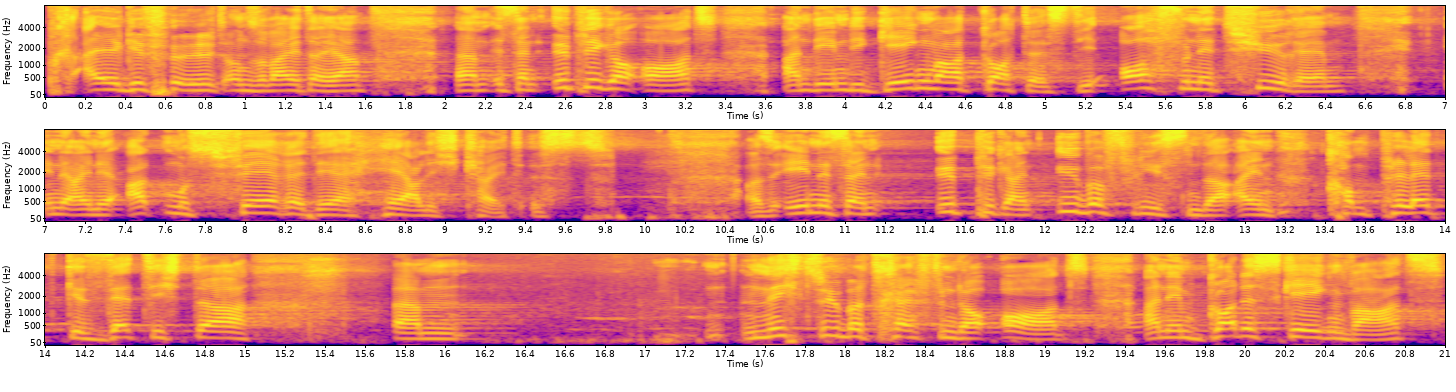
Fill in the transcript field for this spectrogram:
prall gefüllt und so weiter, ja, ähm, ist ein üppiger Ort, an dem die Gegenwart Gottes, die offene Türe in eine Atmosphäre der Herrlichkeit ist. Also Eden ist ein üppiger, ein überfließender, ein komplett gesättigter, ähm, nicht zu übertreffender Ort, an dem Gottes Gegenwart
